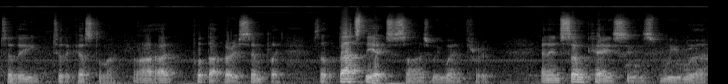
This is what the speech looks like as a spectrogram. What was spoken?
to the to the customer? I, I put that very simply. So that's the exercise we went through. And in some cases, we were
